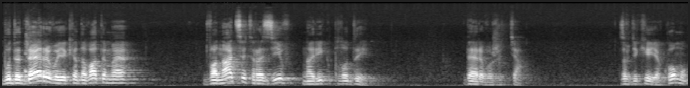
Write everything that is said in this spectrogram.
буде дерево, яке даватиме 12 разів на рік плоди. Дерево життя, завдяки якому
